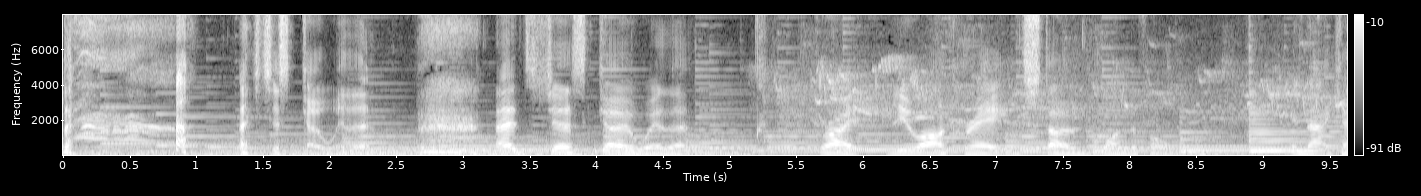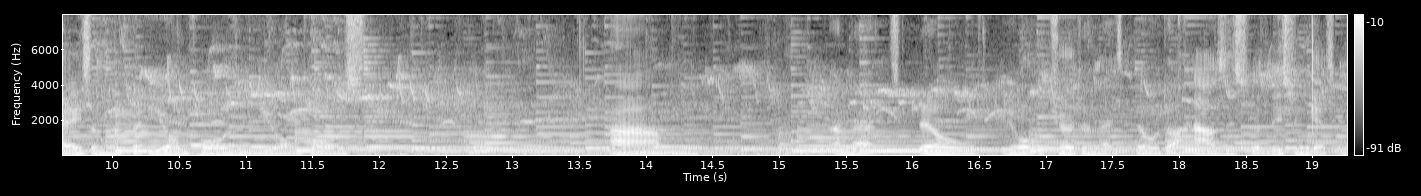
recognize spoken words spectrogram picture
Let's just go with it. Let's just go with it. Right, you are creating stone. Wonderful. In that case, I'm going to put you on pause and you on pause. Um, and let's build the orchard and let's build our houses so at least we can get some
